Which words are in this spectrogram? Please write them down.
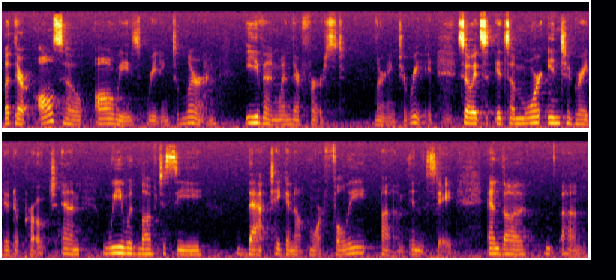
but they're also always reading to learn, even when they're first learning to read. Mm. So it's it's a more integrated approach, and we would love to see that taken up more fully um, in the state. And the um,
